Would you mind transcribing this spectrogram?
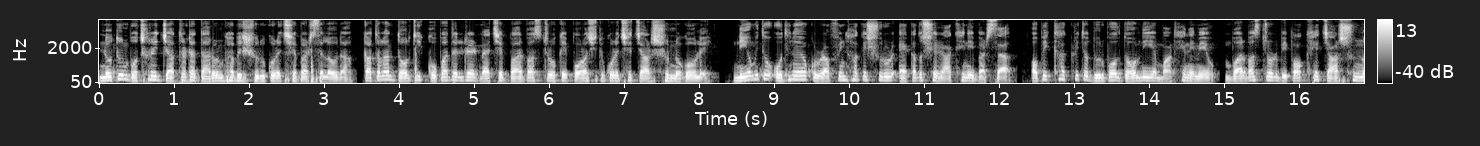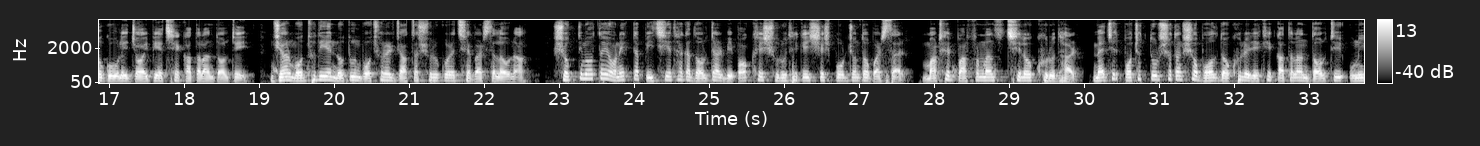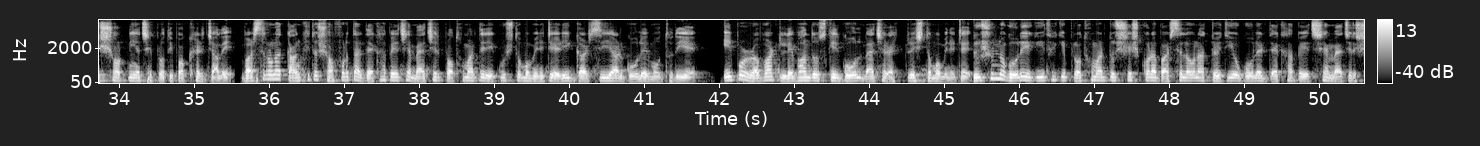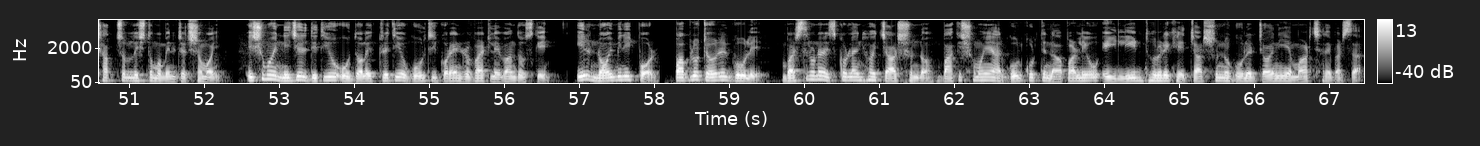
নতুন বছরের যাত্রাটা দারুণভাবে শুরু করেছে বার্সেলোনা। কাতালান দলটি কোপা দেল রের ম্যাচে বারবার স্ট্রোকে পরাজিত করেছে চার শূন্য গোলে। নিয়মিত অধিনায়ক রাফিনহাকে শুরুর একাদশে রাখেনি বার্সা। অপেক্ষাকৃত দুর্বল দল নিয়ে মাঠে নেমেও বারবাস্ট্রোর বিপক্ষে চার শূন্য গোলে জয় পেয়েছে কাতালান দলটি, যার মধ্য দিয়ে নতুন বছরের যাত্রা শুরু করেছে বার্সেলোনা। শক্তিমত্তায় অনেকটা পিছিয়ে থাকা দলটার বিপক্ষে শুরু থেকেই শেষ পর্যন্ত বার্সার। মাঠের পারফরম্যান্স ছিল ক্ষুরুধার। ম্যাচের পঁচাত্তর শতাংশ বল দখলে রেখে কাতালান দলটি উনিশ শট নিয়েছে প্রতিপক্ষের জালে। বার্সেলোনা কাঙ্ক্ষিত সফলতার দেখা পেয়েছে ম্যাচের প্রথমার্ধের একুশতম মিনিটে এরিক গার্সিয়ার গোলের মধ্য দিয়ে। এরপর রবার্ট লেভানদোস্কির গোল ম্যাচের একত্রিশতম মিনিটে। দুই শূন্য গোলে এগিয়ে থেকে প্রথমার্ধ শেষ করা বার্সেলোনা তৃতীয় গোলের দেখা পেয়েছে ম্যাচের সাতচল্লিশতম মিনিটের সময়। এই সময় নিজের দ্বিতীয় ও দলের তৃতীয় গোলটি করেন রবার্ট লেভানদোসকে। এর নয় মিনিট পর পাবলো টাওয়ারের গোলে বার্সেলোনার স্কোরলাইন হয় চার শূন্য। বাকি সময়ে আর গোল করতে না পারলেও এই লিড ধরে রেখে চার শূন্য গোলের জয় নিয়ে মাঠ ছাড়ে বার্সা।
